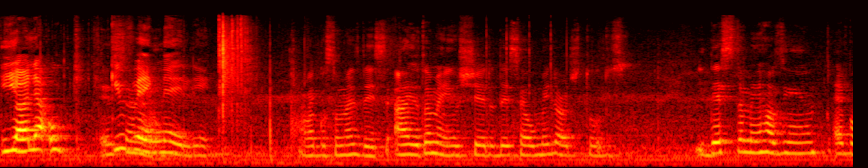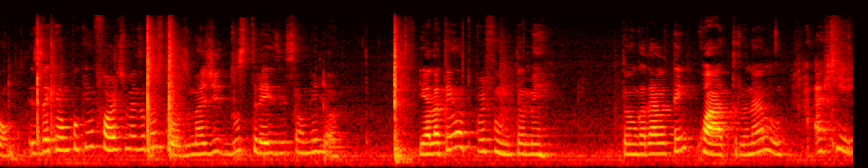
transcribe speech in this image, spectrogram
E olha o que esse vem nele. Ela gostou mais desse. Ah, eu também. O cheiro desse é o melhor de todos. E desse também, rosinha, é bom. Esse daqui é um pouquinho forte, mas é gostoso. Mas de, dos três, esse é o melhor. E ela tem outro perfume também. Então agora ela tem quatro, né, Lu? Aqui.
